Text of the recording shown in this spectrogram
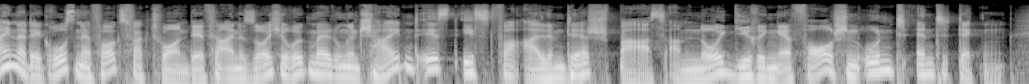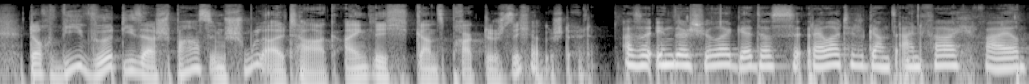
Einer der großen Erfolgsfaktoren, der für eine solche Rückmeldung entscheidend ist, ist vor allem der Spaß am neugierigen Erforschen und Entdecken. Doch wie wird dieser Spaß im Schulalltag eigentlich ganz praktisch sichergestellt? Also in der Schule geht das relativ ganz einfach, weil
